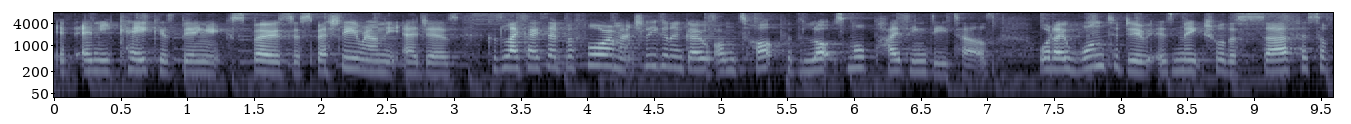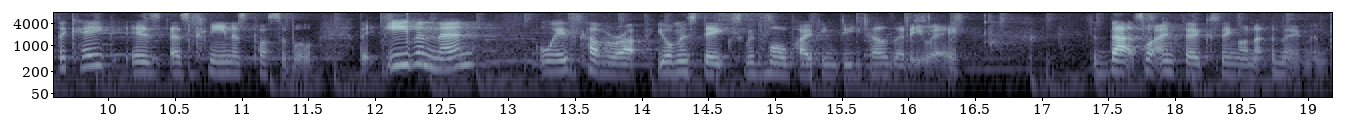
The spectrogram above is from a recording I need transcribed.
if any cake is being exposed, especially around the edges, because like I said before, I'm actually gonna go on top with lots more piping details. What I want to do is make sure the surface of the cake is as clean as possible. But even then, always cover up your mistakes with more piping details anyway. So that's what I'm focusing on at the moment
